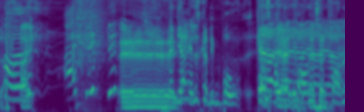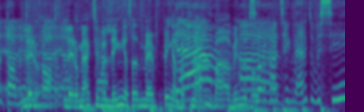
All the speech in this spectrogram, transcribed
tak, hej. Øh, Men jeg elsker din bro. Kasper, Ja, den ja, får du, altså, den får du dobbelt lad, du, for. lad du mærke til, hvor længe jeg sad med fingeren på Ja. knappen bare og ventede på? Så var det godt tænke, hvad er det, du vil sige?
